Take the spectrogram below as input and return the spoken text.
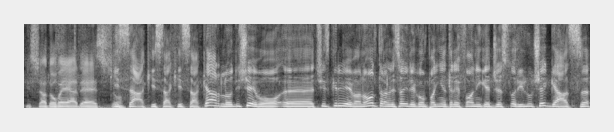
chissà dov'è adesso. Chissà, chissà, chissà. Carlo, dicevo, eh, ci scrivevano, oltre alle solite compagnie telefoniche e gestori luce e gas,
